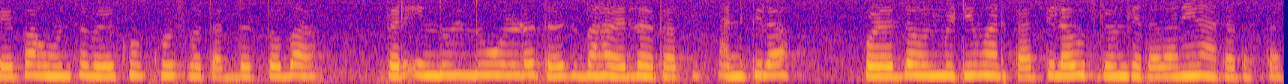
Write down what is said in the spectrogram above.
ते पाहून सगळे खूप खुश होतात. दत्तोबा तर इंदू इंदू ओरडतच बाहेर जातात आणि तिला पळत जाऊन मिठी मारतात. तिला उचलून घेतात आणि नाचत असतात.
